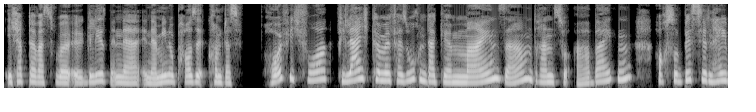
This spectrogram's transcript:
ich habe da was drüber äh, gelesen in der in der Menopause, kommt das häufig vor. Vielleicht können wir versuchen, da gemeinsam dran zu arbeiten. Auch so ein bisschen, hey,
